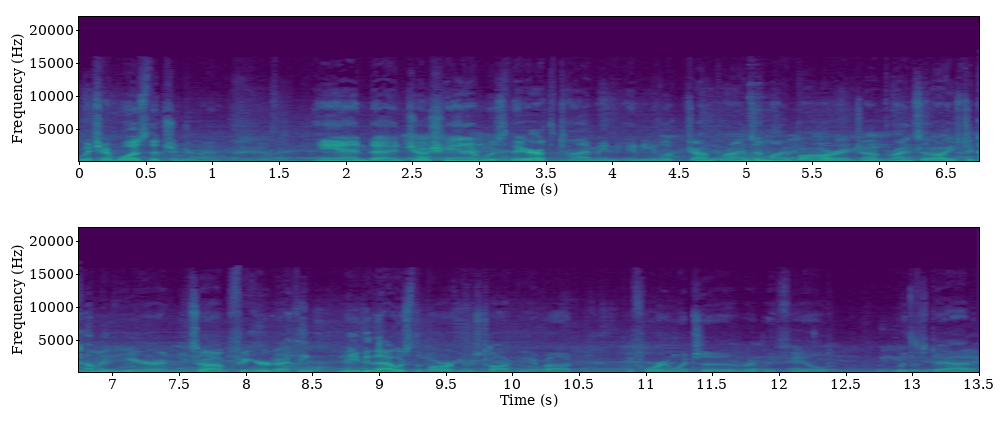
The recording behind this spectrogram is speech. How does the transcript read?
which it was the Gingerman. And, uh, and Joe Shanahan was there at the time, and, and he looked, John Prine's in my bar. And John Prine said, Oh, I used to come in here. And so I figured, I think maybe that was the bar he was talking about before he went to Wrigley Field with his dad.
